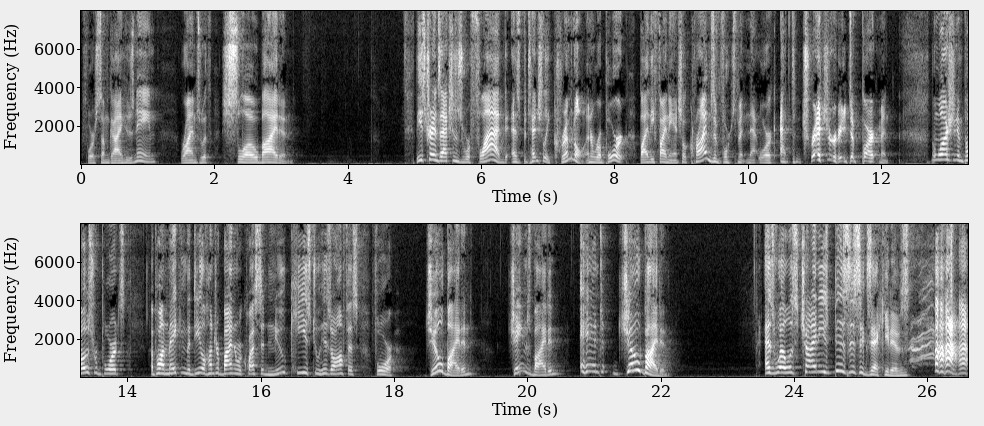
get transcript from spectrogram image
for some guy whose name rhymes with Slow Biden? These transactions were flagged as potentially criminal in a report by the Financial Crimes Enforcement Network at the Treasury Department. The Washington Post reports upon making the deal, Hunter Biden requested new keys to his office for Jill Biden, James Biden, and Joe Biden as well as Chinese business executives. They're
